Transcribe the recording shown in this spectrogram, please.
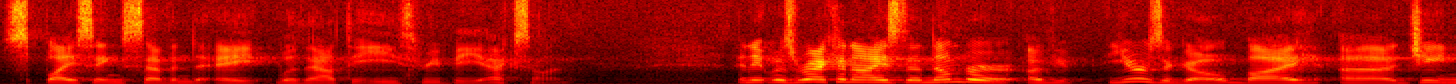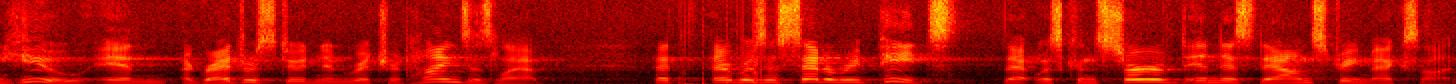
splicing 7 to 8 without the E3B exon. And it was recognized a number of years ago by uh, Gene Huh, in a graduate student in Richard Hynes's lab, that there was a set of repeats that was conserved in this downstream exon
